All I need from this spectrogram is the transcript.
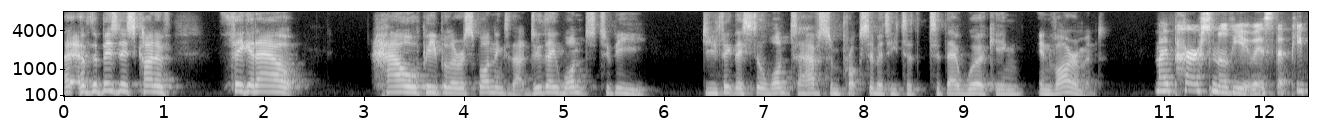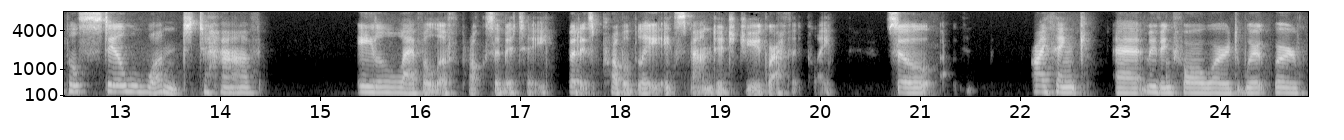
Have the business kind of figured out how people are responding to that? Do they want to be do you think they still want to have some proximity to, to their working environment? My personal view is that people still want to have a level of proximity, but it's probably expanded geographically. So I think uh, moving forward, we're, we're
